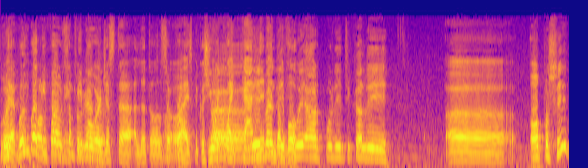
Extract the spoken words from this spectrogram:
With yeah, well, well, people, some people were together. just uh, a little surprised because you were quite Uh, candid even in the if book. we are politically uh, opposite,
